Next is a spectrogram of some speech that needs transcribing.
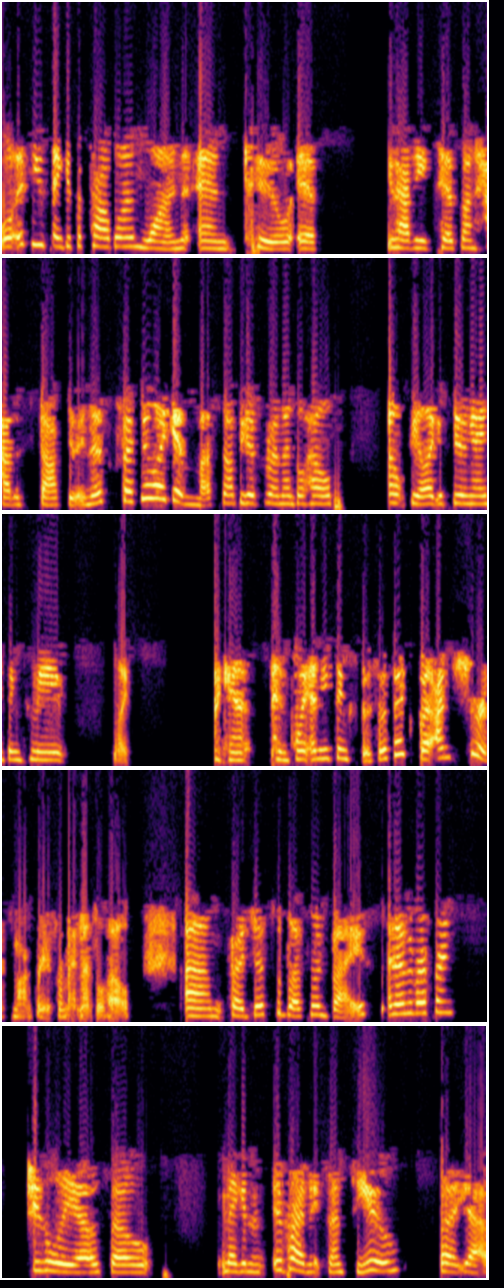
well, if you think it's a problem, one, and two, if you have any tips on how to stop doing this, because I feel like it must not be good for my mental health. I don't feel like it's doing anything to me. Like, I can't pinpoint anything specific, but I'm sure it's not great for my mental health. Um, so I just would love some advice. And as a reference, she's a Leo, so Megan, it probably makes sense to you. But yeah,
